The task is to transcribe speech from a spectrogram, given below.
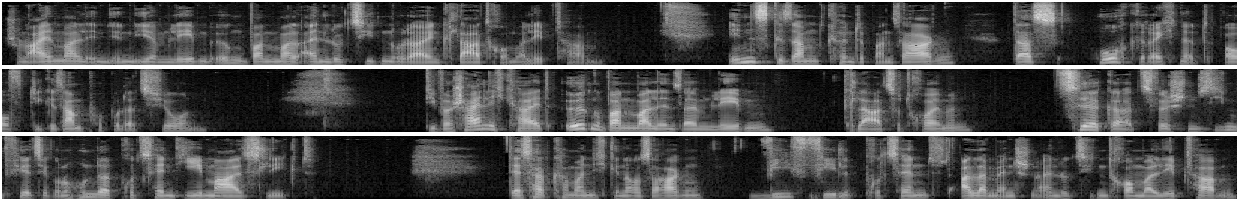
schon einmal in, in ihrem Leben irgendwann mal einen luziden oder einen Klartraum erlebt haben. Insgesamt könnte man sagen, dass hochgerechnet auf die Gesamtpopulation die Wahrscheinlichkeit, irgendwann mal in seinem Leben klar zu träumen, circa zwischen 47 und 100 Prozent jemals liegt. Deshalb kann man nicht genau sagen, wie viele Prozent aller Menschen einen luziden Traum erlebt haben,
